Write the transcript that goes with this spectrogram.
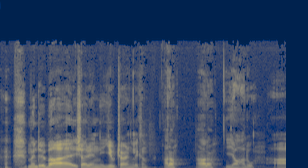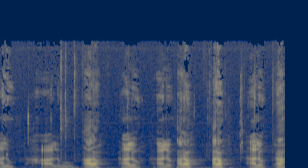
Men du bara kör en U-turn liksom. Hallå? Hallå? Ja, hallå? Hallå? Hallå? Hallå? Hallå? Hallå? Hallå? Hallå? Hallå? Ja,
